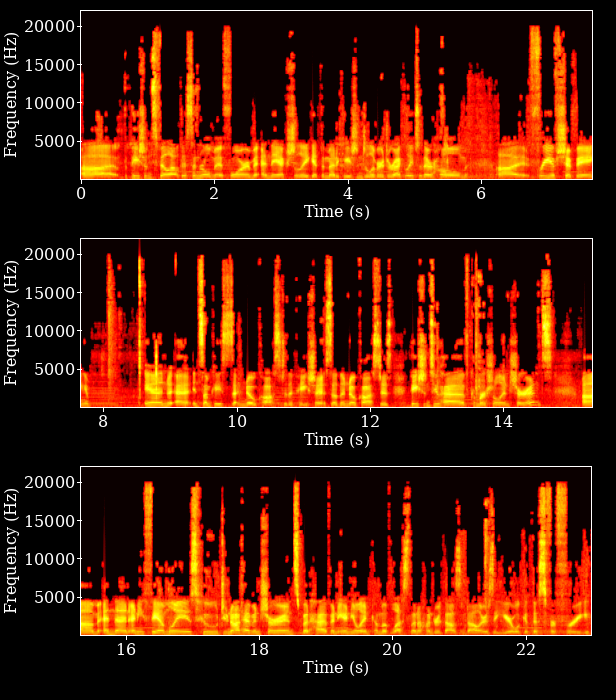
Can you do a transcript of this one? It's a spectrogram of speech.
uh, the patients fill out this enrollment form and they actually get the medication delivered directly to their home, uh, free of shipping and at, in some cases at no cost to the patient. So the no cost is patients who have commercial insurance um, and then any families who do not have insurance but have an annual income of less than $100,000 a year will get this for free.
